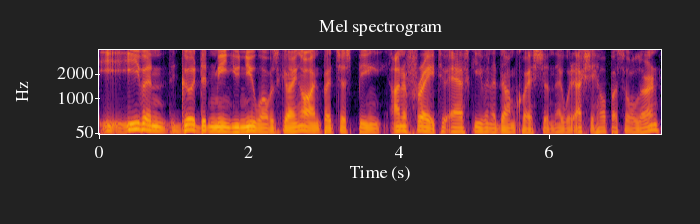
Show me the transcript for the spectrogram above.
E- even good didn't mean you knew what was going on, but just being unafraid to ask even a dumb question that would actually help us all learn.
